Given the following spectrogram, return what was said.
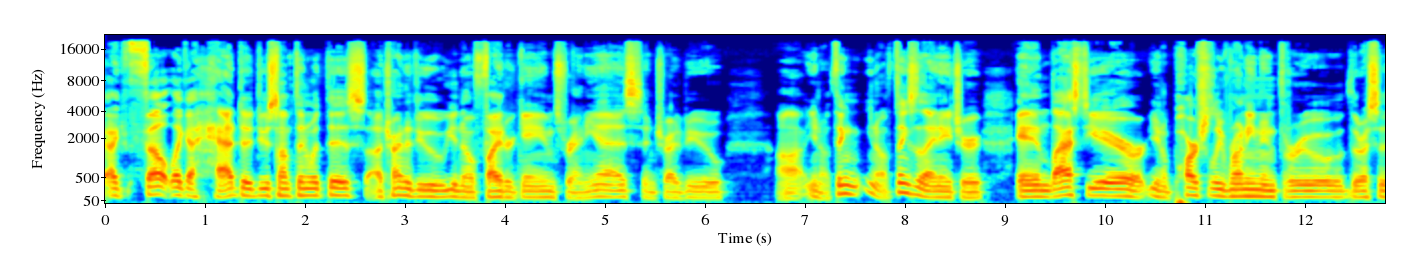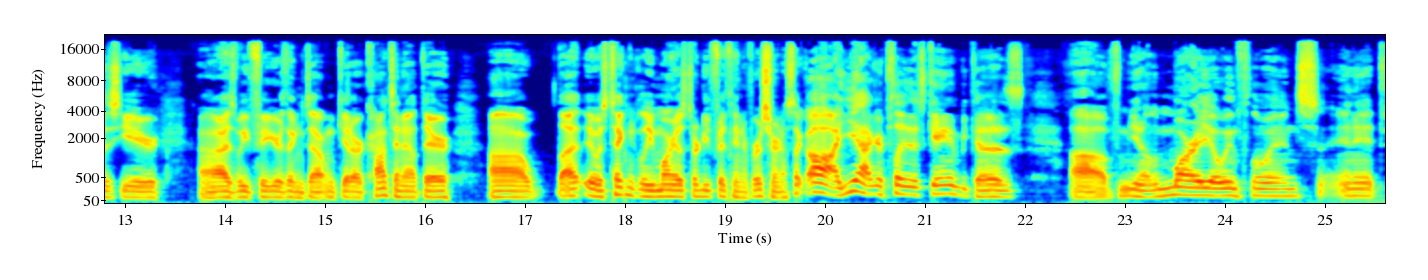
I felt like I had to do something with this. Uh, trying to do you know fighter games for NES and try to do uh, you know, thing, you know, things of that nature. And last year, you know, partially running in through the rest of this year, uh, as we figure things out and get our content out there, uh, it was technically Mario's 35th anniversary, and I was like, oh yeah, I could play this game because of you know the Mario influence in it,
